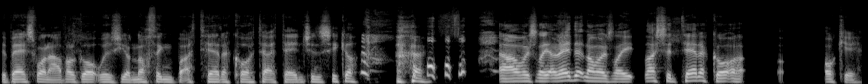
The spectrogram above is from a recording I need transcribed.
The best one I ever got was "You're nothing but a terracotta attention seeker." I was like, I read it and I was like, "Listen, terracotta, okay,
